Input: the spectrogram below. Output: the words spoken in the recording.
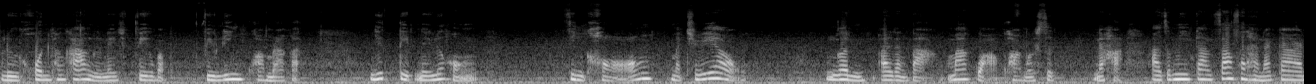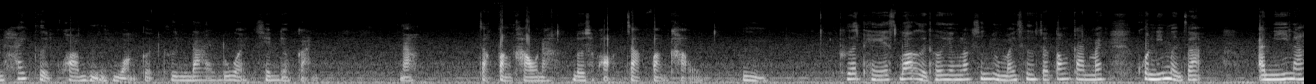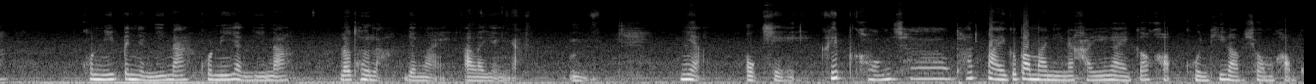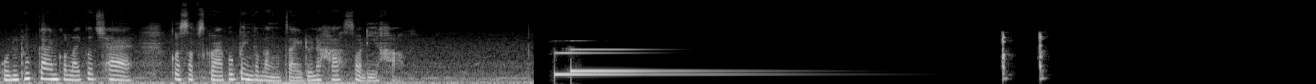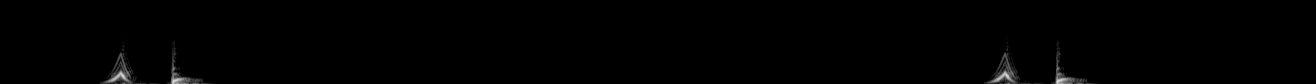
หรือคนข้างๆ หรือในฟีลแบบฟีลลิ่งความรักอะยึดติดในเรื่องของสิ่งของ material เงินอะไรต่างๆ มากกว่าความรู้สึกนะคะ อาจจะมีการสร้างสถานการณ์ให้เกิดความหึงหวงเกิดขึ้นได้ด้วย เช่นเดียวกันนะ จากฝั่งเขานะ โดยเฉพาะจากฝั่งเขา อืม เพื่อเทสว่าเออเธอยังรักฉันอยู่ไหมเธอจะต้องการไหม คนนี้เหมือนจะอันนี้นะ คนนี้เป็นอย่างนี้นะ คนนี้อย่างนี้นะ แล้วเธอล่ะยังไง อะไรอย่างเงี้ย อืม เนี่ย โอเค คลิปของชาวทัดไฟก็ประมาณนี้นะคะ ยังไงก็ขอบคุณที่รับชม ขอบคุณทุกๆการกดไลค์ กดแชร์ กด subscribe เพื่อเป็นกำลังใจด้วยนะคะ สวัสดีค่ะ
